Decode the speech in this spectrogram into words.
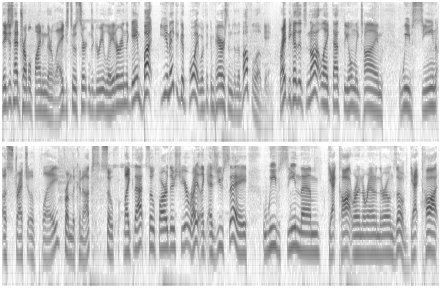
they just had trouble finding their legs to a certain degree later in the game. But you make a good point with the comparison to the Buffalo game, right? Because it's not like that's the only time we've seen a stretch of play from the Canucks so like that so far this year, right? Like as you say, we've seen them get caught running around in their own zone, get caught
